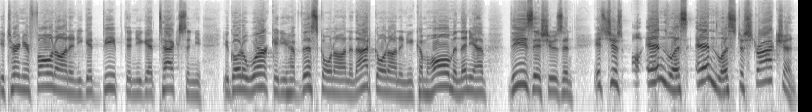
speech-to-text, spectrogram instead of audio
You turn your phone on and you get beeped and you get texts and you, you go to work and you have this going on and that going on and you come home and then you have these issues and it's just endless, endless distraction.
